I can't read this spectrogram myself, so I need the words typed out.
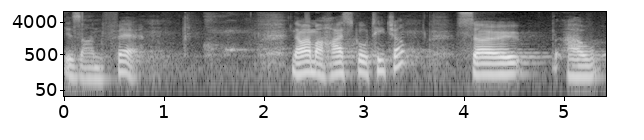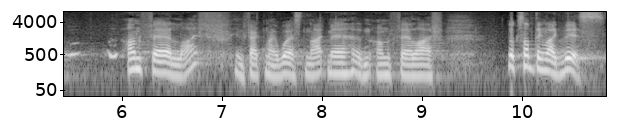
is unfair? Now, I'm a high school teacher, so uh, unfair life, in fact, my worst nightmare, an unfair life, looks something like this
